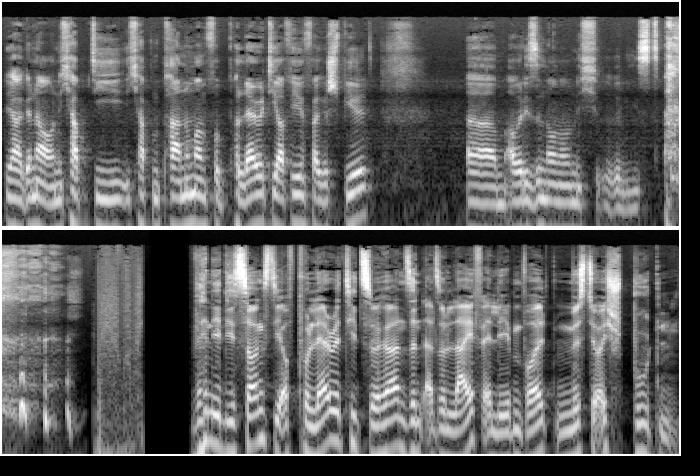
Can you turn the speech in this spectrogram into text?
ja genau. Und ich habe die ich habe ein paar Nummern von Polarity auf jeden Fall gespielt. Ähm, aber die sind auch noch nicht released. Wenn ihr die Songs, die auf Polarity zu hören sind, also live erleben wollt, müsst ihr euch sputen.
